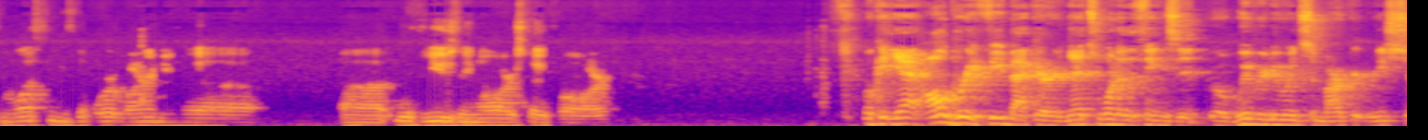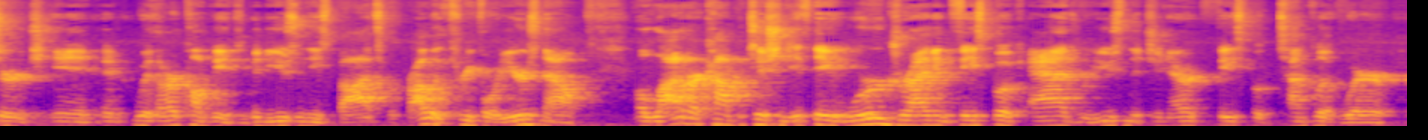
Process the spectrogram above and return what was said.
some lessons that we're learning uh, uh, with using R so far. Okay, yeah, all great feedback, Aaron. That's one of the things that uh, we were doing some market research in, with our company. We've been using these bots for probably three, four years now. A lot of our competition, if they were driving Facebook ads, were using the generic Facebook template where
